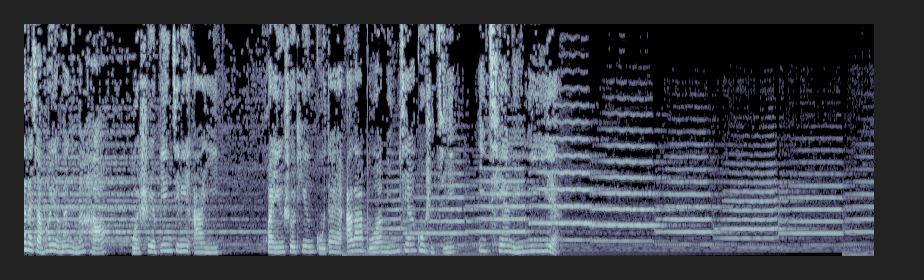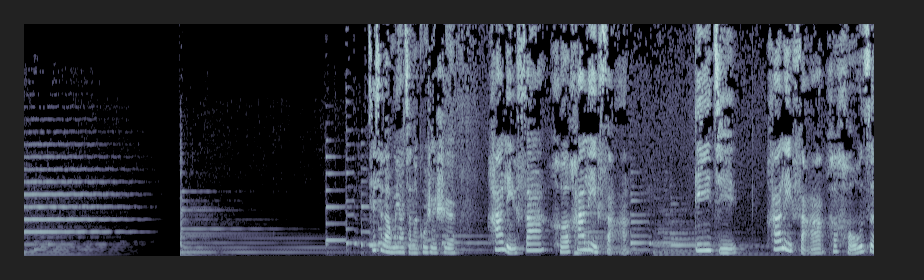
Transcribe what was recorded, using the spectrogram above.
爱的小朋友们，你们好，我是冰激凌阿姨，欢迎收听古代阿拉伯民间故事集《一千零一夜》。接下来我们要讲的故事是《哈里发和哈利法》第一集《哈利法和猴子》。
